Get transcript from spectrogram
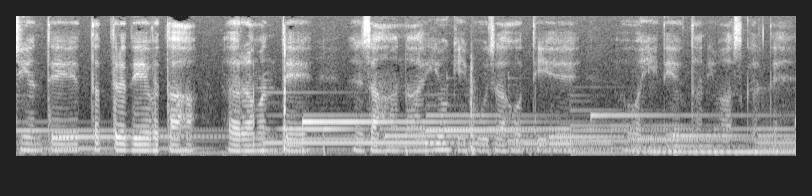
पूज्यंते तत्र देवता रमनते। जहाँ नारियों की पूजा होती है, वहीं देवता निवास करते हैं।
